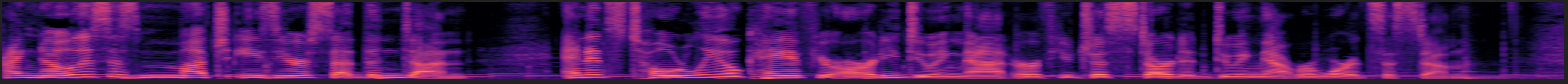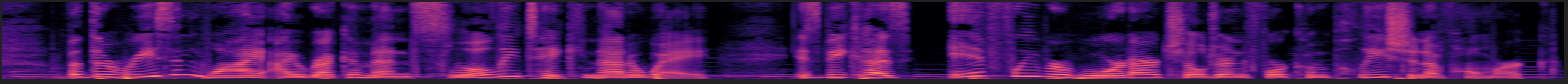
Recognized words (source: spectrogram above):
I know this is much easier said than done, and it's totally okay if you're already doing that or if you just started doing that reward system. But the reason why I recommend slowly taking that away is because if we reward our children for completion of homework,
